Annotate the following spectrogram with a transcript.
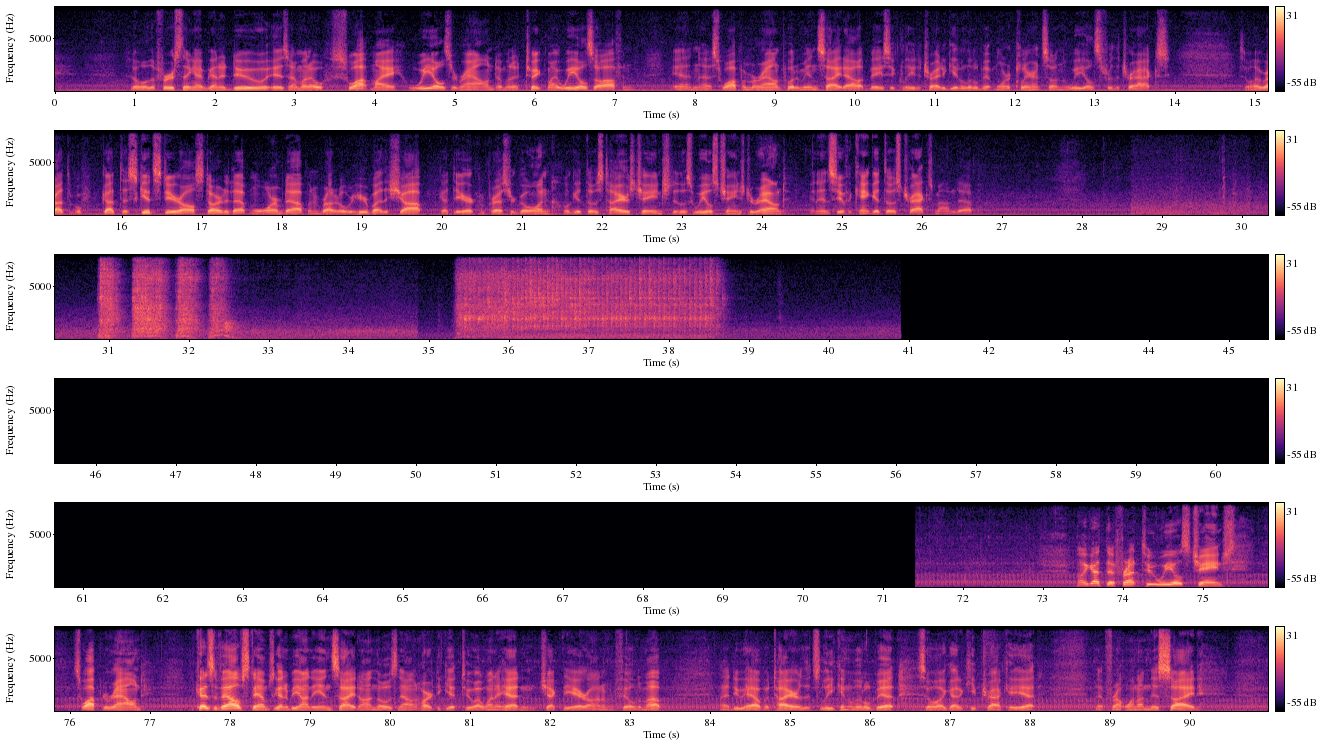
So the first thing I'm going to do is I'm going to swap my wheels around. I'm going to take my wheels off and and uh, swap them around, put them inside out basically to try to get a little bit more clearance on the wheels for the tracks. So I got the, got the skid steer all started up and warmed up and brought it over here by the shop. Got the air compressor going. We'll get those tires changed, those wheels changed around, and then see if we can't get those tracks mounted up. I got the front two wheels changed, swapped around. Because the valve stem is going to be on the inside on those now and hard to get to, I went ahead and checked the air on them and filled them up. I do have a tire that's leaking a little bit, so I got to keep track of it. That front one on this side.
